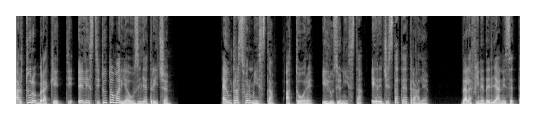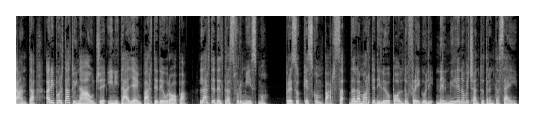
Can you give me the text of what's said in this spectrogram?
Arturo Bracchetti e l'Istituto Maria Ausiliatrice. È un trasformista, attore, illusionista e regista teatrale. Dalla fine degli anni 70 ha riportato in auge, in Italia e in parte d'Europa, l'arte del trasformismo, pressoché scomparsa dalla morte di Leopoldo Fregoli nel 1936.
